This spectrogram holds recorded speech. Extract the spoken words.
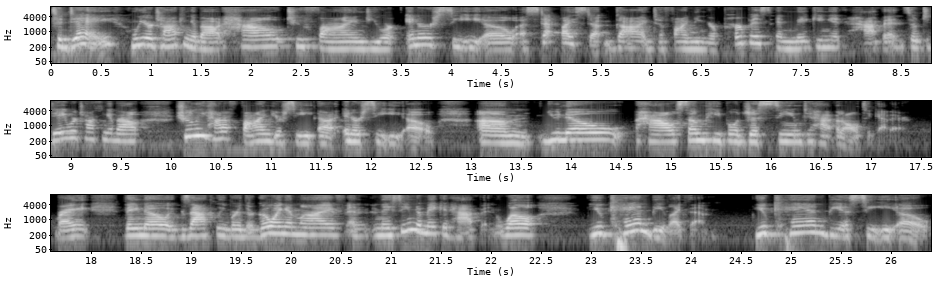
Today, we are talking about how to find your inner CEO, a step by step guide to finding your purpose and making it happen. So, today we're talking about truly how to find your C, uh, inner CEO. Um, you know how some people just seem to have it all together, right? They know exactly where they're going in life and, and they seem to make it happen. Well, you can be like them. You can be a CEO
